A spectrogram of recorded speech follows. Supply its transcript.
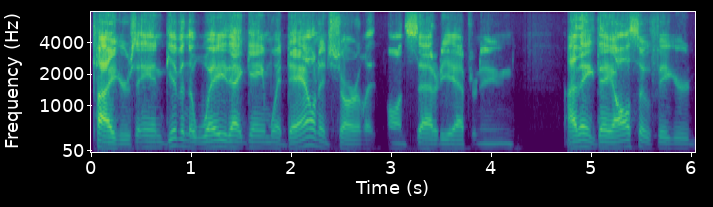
Tigers. And given the way that game went down in Charlotte on Saturday afternoon, I think they also figured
